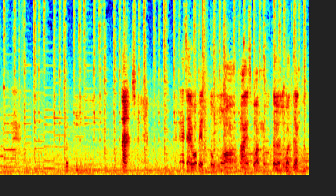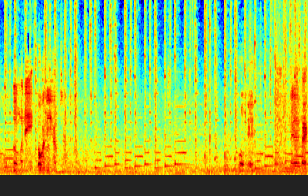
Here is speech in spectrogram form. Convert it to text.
นข้างหน้าอ่าใช่ครับไม่แน่ใจว่าเป็นตัว Fly Spot Motor หรือว่าเครื่องลงวันนี้ตัวอันนี้ครับใช่โอเคแบก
